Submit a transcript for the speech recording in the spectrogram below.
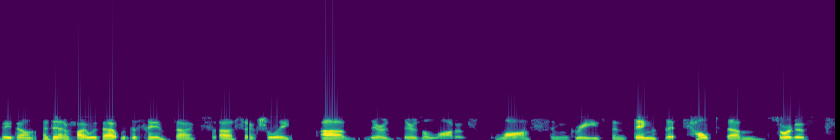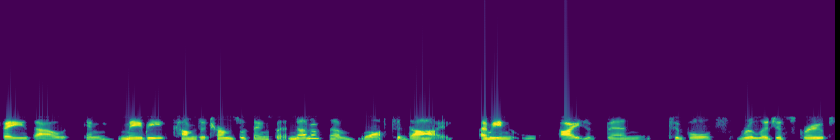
they don't identify with that with the same sex uh, sexually um, there's there's a lot of loss and grief and things that help them sort of phase out and maybe come to terms with things but none of them want to die i mean I have been to both religious groups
